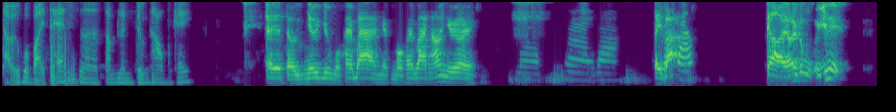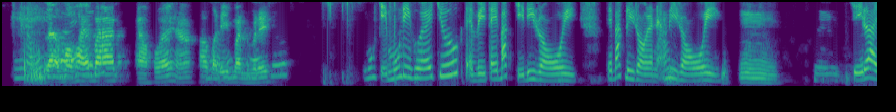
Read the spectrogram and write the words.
thử một bài test uh, tâm linh tương thông cái. Ê, từ như như một hai ba nhật một hai ba nói như ơi. Một hai ba. Tây bắc. Trời ơi có một ý này. Là một hai ba. À huế hả? Thôi bà đi mình bà đi. muốn chị muốn đi Huế trước tại vì Tây Bắc chị đi rồi. Tây Bắc đi rồi là nẵng đi rồi. Ừ. ừ chỉ là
